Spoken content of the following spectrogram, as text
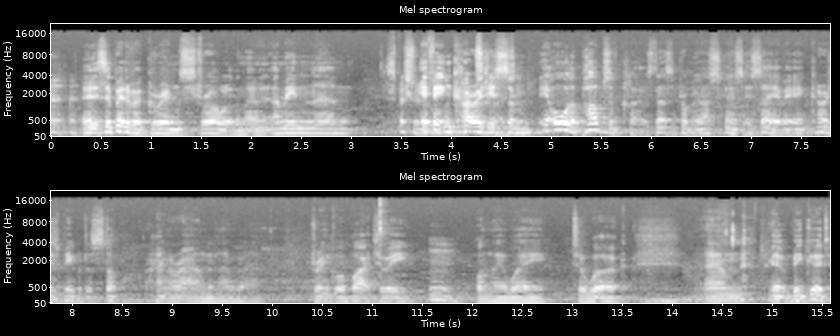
it's a bit of a grim stroll at the moment. I mean, um, Especially if it all the pubs encourages some, yeah, all the pubs have closed. That's the problem. I was going to say, if it encourages people to stop, hang around, and have a drink or a bite to eat Mm. on their way to work, um, it would be good.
